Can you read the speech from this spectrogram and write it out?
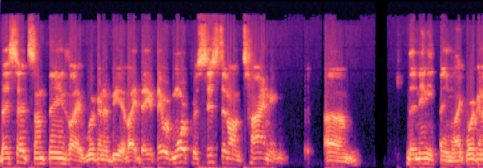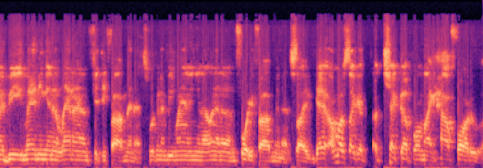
they said some things like we're gonna be at like they they were more persistent on timing um, than anything. Like we're gonna be landing in Atlanta in 55 minutes. We're gonna be landing in Atlanta in 45 minutes. Like get, almost like a, a checkup on like how far to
